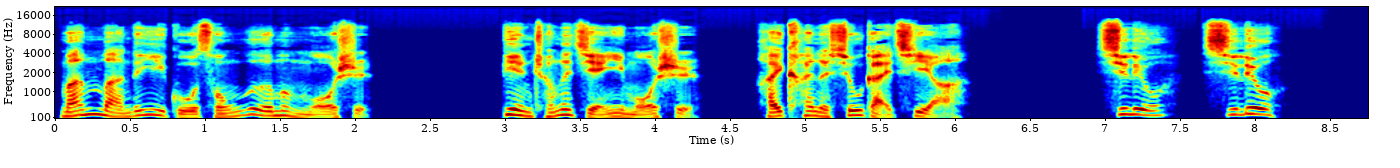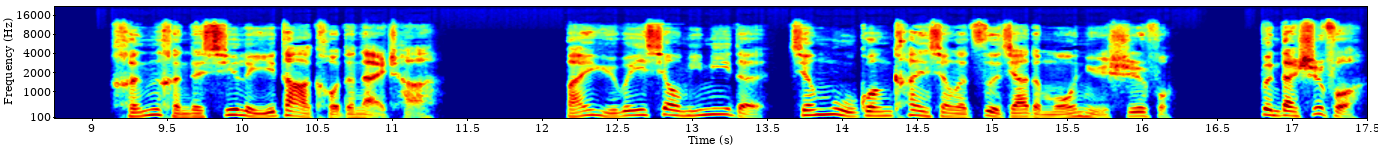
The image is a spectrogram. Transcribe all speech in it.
满满的一股从噩梦模式变成了简易模式，还开了修改器啊！吸溜吸溜，狠狠的吸了一大口的奶茶。白羽薇笑眯眯的将目光看向了自家的魔女师傅。笨蛋师傅，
